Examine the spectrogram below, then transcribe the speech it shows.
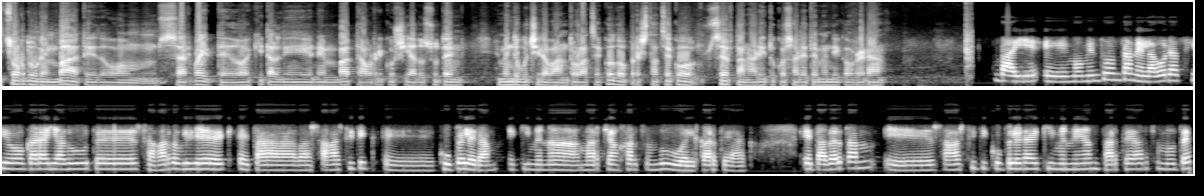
itzorduren bat edo zerbait edo ekitaldiren bat aurrikusia duzuten hemendik gutxira ba antolatzeko edo prestatzeko zertan arituko zarete hemendik aurrera? Bai, e, momentu hontan elaborazio garaia dute sagardogileek eta ba, sagaztitik e, kupelera ekimena martxan jartzen du elkarteak. Eta bertan, e, sagaztitik kupelera ekimenean parte hartzen dute,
